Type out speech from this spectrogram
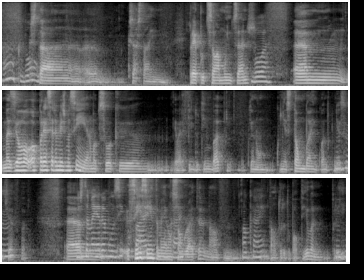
Ah, que bom. que, está, hum, que já está em pré-produção há muitos anos. Boa. Um, mas ele, ao que parece, era mesmo assim. Era uma pessoa que. Eu era filho do Tim Buckley, que eu não conheço tão bem quanto conheço o Jeff Buckley. Uhum. Mas Um, também era músico, Sim, pai? sim, também era um songwriter, na, Ok. da altura do Bob Dylan, por aí.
